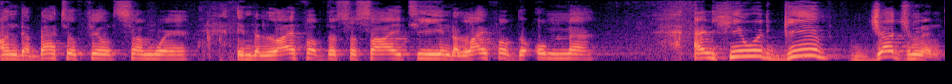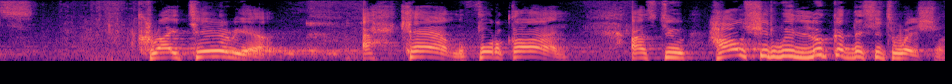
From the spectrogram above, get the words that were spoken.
on the battlefield somewhere, in the life of the society, in the life of the ummah. And he would give judgments, criteria, ahkam, furqan, as to how should we look at the situation.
